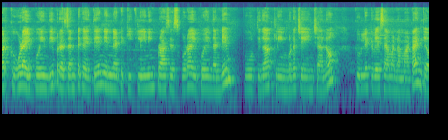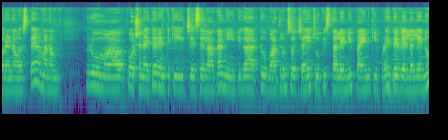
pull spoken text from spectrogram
వర్క్ కూడా అయిపోయింది. ప్రజెంట్గా అయితే నిన్నటికి క్లీనింగ్ ప్రాసెస్ కూడా అయిపోయిందండి. పూర్తిగా క్లీన్ కూడా చేయించాను. టూలెట్ వేసామన్నమాట. ఇంకెవరైనా వస్తే మనం రూమ్ పోర్షన్ అయితే రెంట్కి ఇచ్చేసేలాగా నీట్గా టూ బాత్రూమ్స్ వచ్చాయి. చూపిస్తాలేండి. పైనకి ఇప్పుడైతే వెళ్ళలేను.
